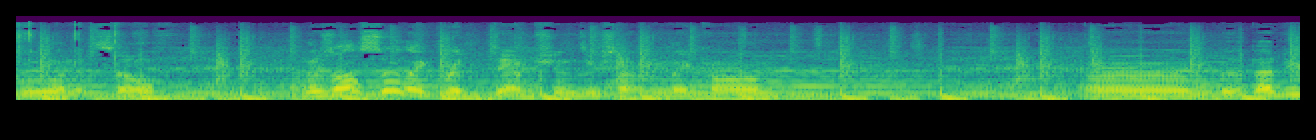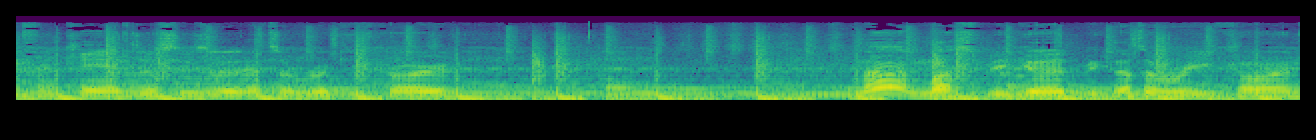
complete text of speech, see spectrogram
cool in itself. And there's also like redemptions or something they call them. Um, but that dude from Kansas, he's a that's a rookie card. And that must be good because that's a recon.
